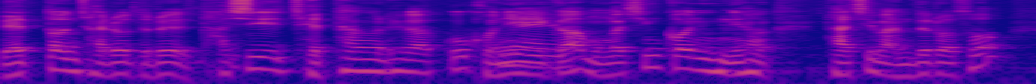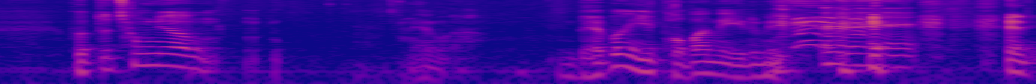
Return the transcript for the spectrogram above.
냈던 자료들을 다시 재탕을 해갖고 권익위가 네. 뭔가 신권인 양 다시 만들어서 그것도 청렴 네, 뭐, 매번 이 법안의 이름이 네.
